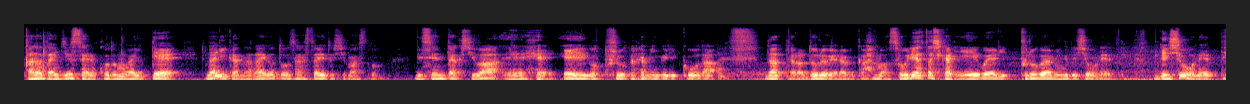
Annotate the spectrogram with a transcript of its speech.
あなたに10歳の子供がいて何か習い事をさせたいとしますと。で選択肢は、えー英語プログラミングリコーダーだったらどれを選ぶか。まあそりゃ確かに英語やりプログラミングでしょうね。ってでしょうねって。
